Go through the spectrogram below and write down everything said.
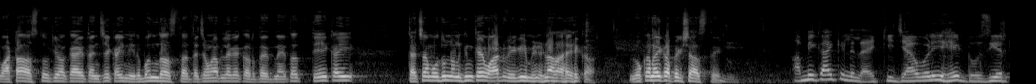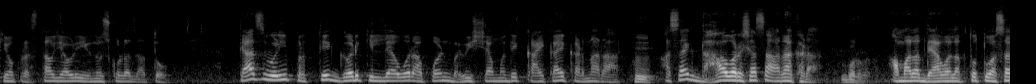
वाटा असतो किंवा काय त्यांचे काही निर्बंध असतात त्याच्यामुळे आपल्याला काय करता येत नाही. तर ते काही त्याच्यामधून आणखीन काही वाट वेगळी मिळणार आहे का? लोकांना एक अपेक्षा असते. आम्ही काय केलेलं आहे की ज्यावेळी हे डोझियर किंवा प्रस्ताव ज्यावेळी युनेस्कोला जातो त्याचवेळी प्रत्येक गड किल्ल्यावर आपण भविष्यामध्ये काय काय करणार आहात असा एक दहा वर्षाचा आराखडा बरोबर. आम्हाला द्यावा लागतो. तो असा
